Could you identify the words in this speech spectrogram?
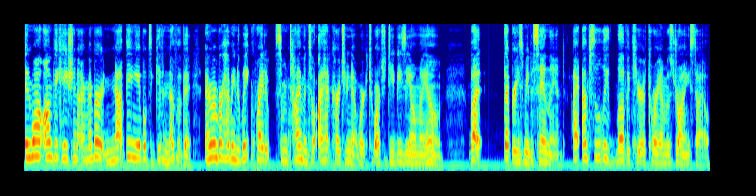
And while on vacation, I remember not being able to get enough of it. I remember having to wait quite some time until I had Cartoon Network to watch DBZ on my own. But that brings me to Sandland. I absolutely love Akira Toriyama's drawing style.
